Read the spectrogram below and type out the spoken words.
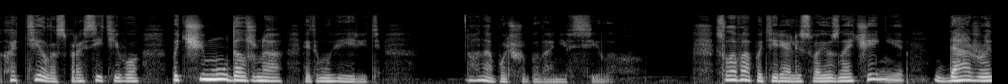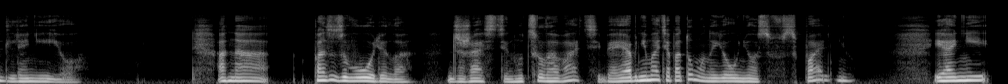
хотела спросить его, почему должна этому верить, но она больше была не в силах. Слова потеряли свое значение даже для нее. Она позволила Джастину целовать себя и обнимать, а потом он ее унес в спальню, и они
